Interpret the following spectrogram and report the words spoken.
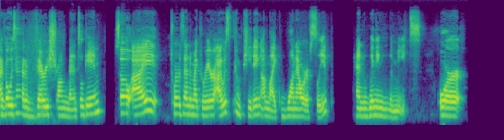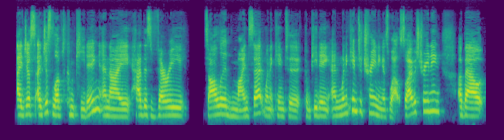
I've always had a very strong mental game. So I, towards the end of my career, I was competing on like one hour of sleep and winning the meets. Or I just, I just loved competing and I had this very solid mindset when it came to competing and when it came to training as well. So I was training about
